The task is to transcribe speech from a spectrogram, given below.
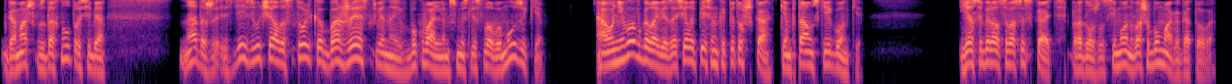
Гамаш вздохнул про себя. Надо же, здесь звучало столько божественной, в буквальном смысле слова, музыки, а у него в голове засела песенка петушка «Кемптаунские гонки». «Я собирался вас искать», — продолжил Симон, — «ваша бумага готова».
